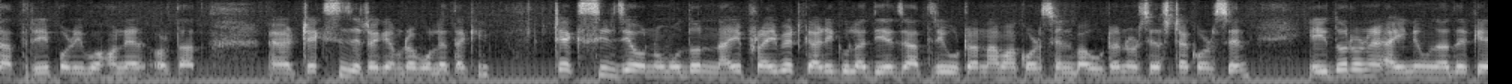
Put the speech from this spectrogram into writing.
যাত্রী পরিবহনের, অর্থাৎ ট্যাক্সি যেটাকে আমরা বলে থাকি ট্যাক্সির যে অনুমোদন নাই প্রাইভেট গাড়িগুলো দিয়ে যাত্রী উঠানামা করছেন বা উঠানোর চেষ্টা করছেন, এই ধরনের আইনে ওনাদেরকে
